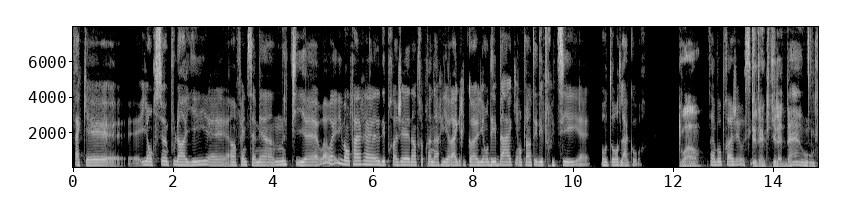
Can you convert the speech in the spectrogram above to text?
Fait que euh, ils ont reçu un poulailler euh, en fin de semaine, puis euh, ouais ouais, ils vont faire euh, des projets d'entrepreneuriat agricole. Ils ont des bacs, ils ont planté des fruitiers euh, autour de la cour. Wow. C'est un beau projet aussi. Tu es impliqué là-dedans ou tu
